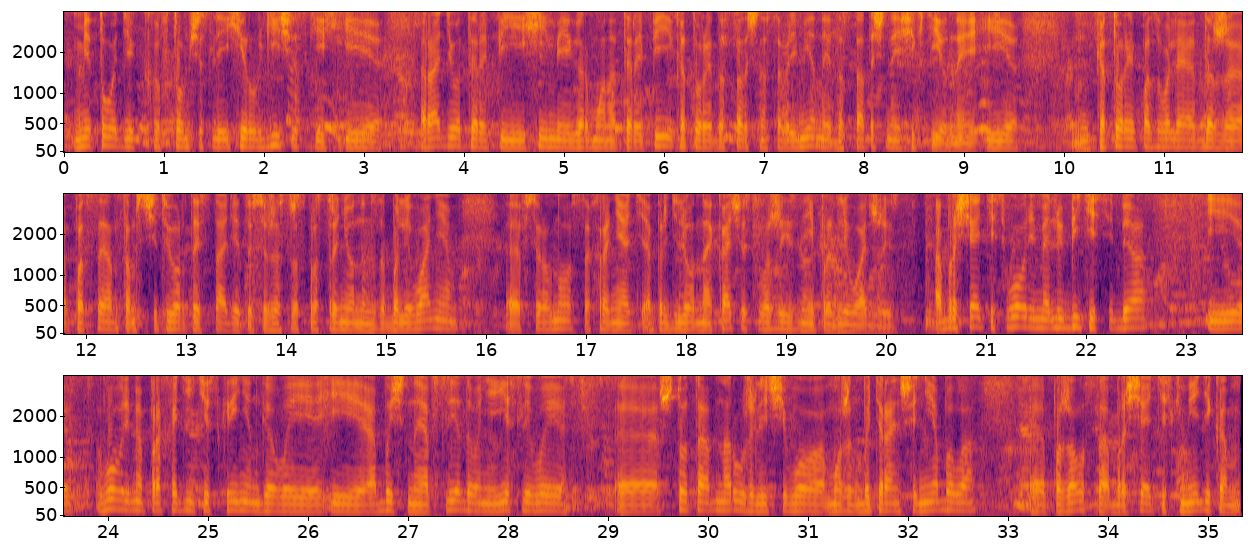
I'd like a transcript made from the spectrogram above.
методик, в том числе и хирургических, и радиотерапии, химии, и гормонотерапии, которые достаточно современные, достаточно эффективные, и которые позволяют даже пациентам с четвертой стадии, то есть уже с распространенным заболеванием, все равно сохранять определенное качество жизни и продлевать жизнь. Обращайтесь вовремя, любите себя и вовремя проходите скрининговые и обычные обследования. Если вы э, что-то обнаружили, чего, может быть, раньше не было, э, пожалуйста, обращайтесь к медикам.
